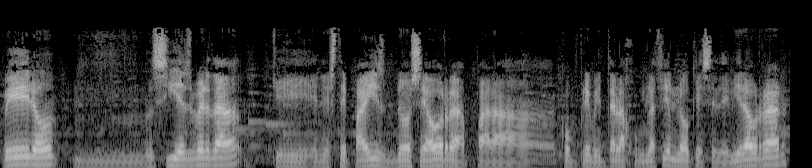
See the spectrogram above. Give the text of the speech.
Pero mm, sí es verdad que en este país no se ahorra para complementar la jubilación lo que se debiera ahorrar,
